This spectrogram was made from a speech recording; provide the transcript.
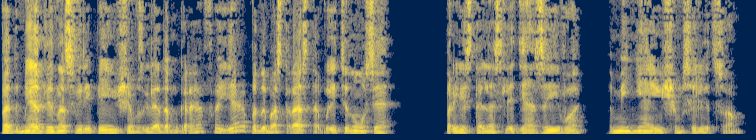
Под медленно свирепеющим взглядом графа я подобострастно вытянулся пристально следя за его меняющимся лицом.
